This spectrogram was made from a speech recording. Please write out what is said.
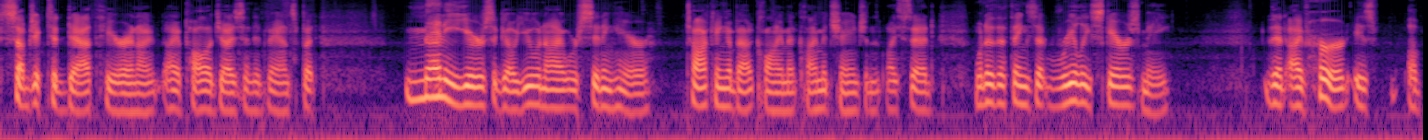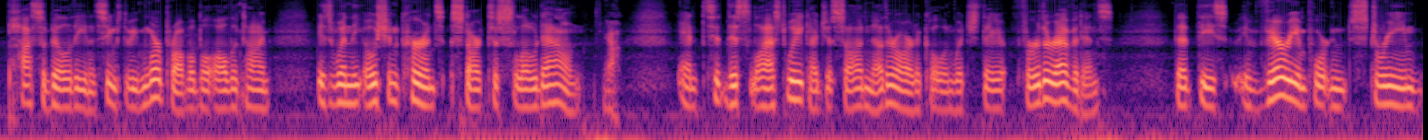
subject to death here, and I, I apologize in advance, but many years ago, you and I were sitting here talking about climate, climate change, and I said one of the things that really scares me that I've heard is a possibility, and it seems to be more probable all the time, is when the ocean currents start to slow down. Yeah. And this last week, I just saw another article in which they further evidence that these eh, very important stream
